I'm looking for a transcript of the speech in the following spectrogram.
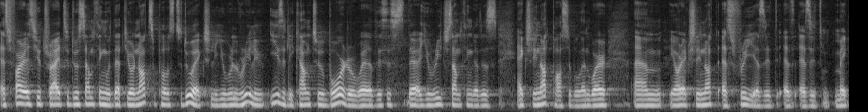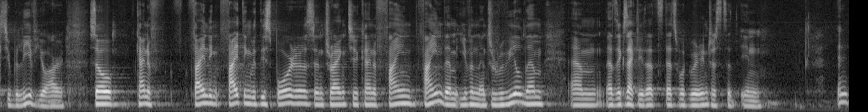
as far as you try to do something with that you're not supposed to do, actually, you will really easily come to a border where this is there. You reach something that is actually not possible, and where um, you're actually not as free as it as, as it makes you believe you are. So, kind of finding fighting with these borders and trying to kind of find find them even and to reveal them. Um, that's exactly that's that's what we're interested in. In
